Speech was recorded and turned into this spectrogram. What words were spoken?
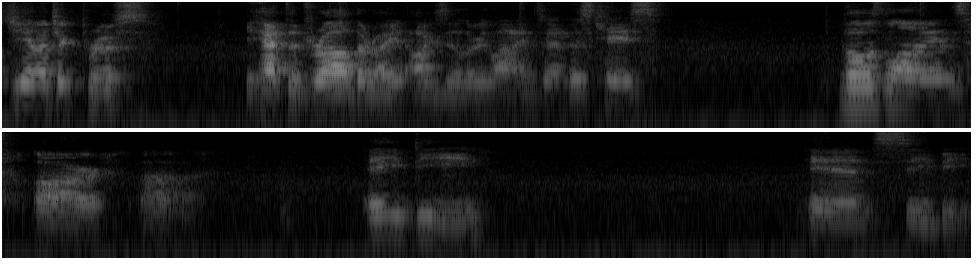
most geometric proofs, you have to draw the right auxiliary lines. And in this case, those lines are uh, AD and CB.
